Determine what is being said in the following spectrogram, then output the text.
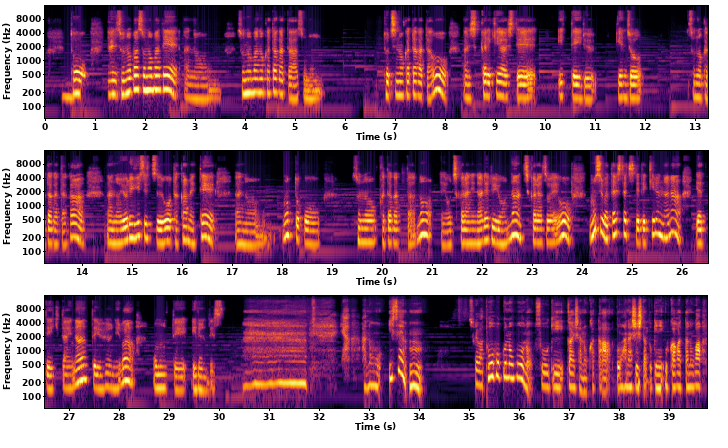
と、うん、やはりその場その場であのその場の方々その土地の方々をあのしっかりケアしていっている現状その方々が、あの、より技術を高めて、あの、もっとこう、その方々のお力になれるような力添えを、もし私たちでできるならやっていきたいなっていうふうには思っているんです。うん。いや、あの、以前、それは東北の方の葬儀会社の方とお話しした時に伺ったのが、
